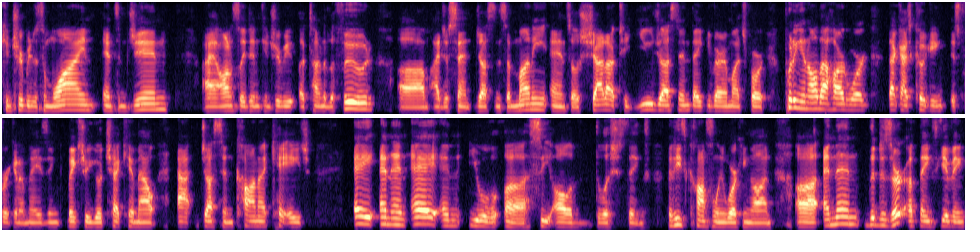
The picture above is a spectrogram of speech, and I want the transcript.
contributed some wine and some gin. I honestly didn't contribute a ton of the food. Um, I just sent Justin some money. And so, shout out to you, Justin. Thank you very much for putting in all that hard work. That guy's cooking is freaking amazing. Make sure you go check him out at Justin Khanna, K H A N N A, and you will uh, see all of the delicious things that he's constantly working on. Uh, and then the dessert of Thanksgiving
